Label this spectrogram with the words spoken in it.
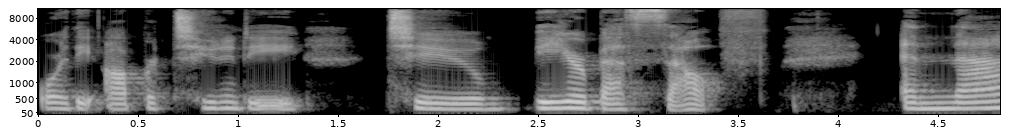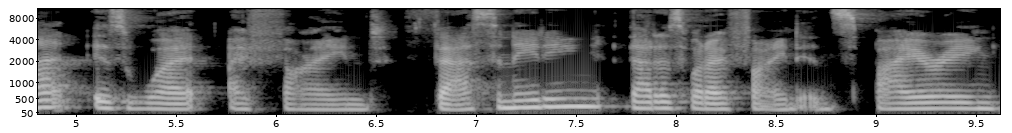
or the opportunity to be your best self. And that is what I find fascinating. That is what I find inspiring.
